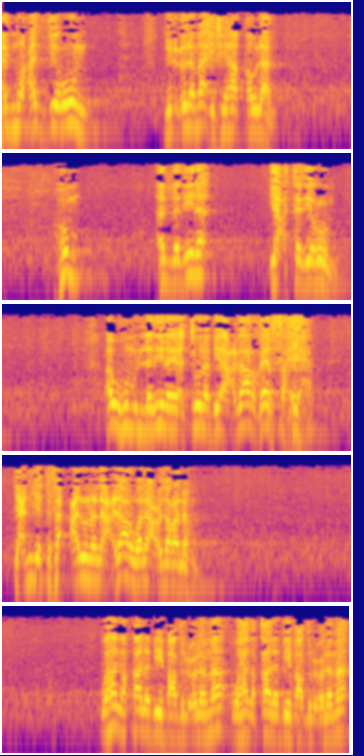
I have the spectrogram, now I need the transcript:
المعذرون للعلماء فيها قولان. هم الذين يعتذرون. أو هم الذين يأتون بأعذار غير صحيحة. يعني يتفعلون الأعذار ولا عذر لهم. وهذا قال به بعض العلماء وهذا قال به بعض العلماء.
